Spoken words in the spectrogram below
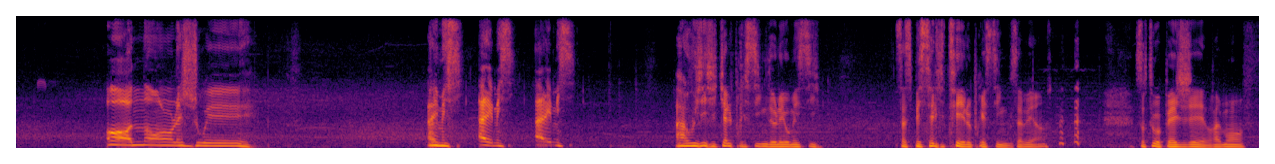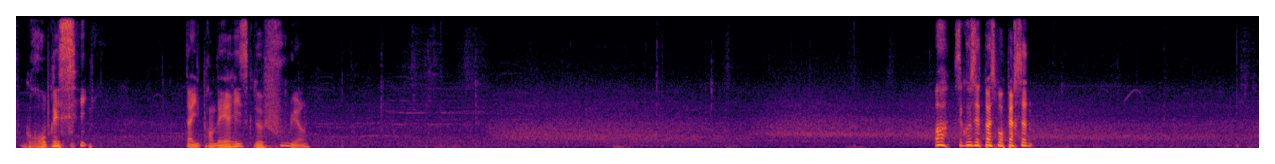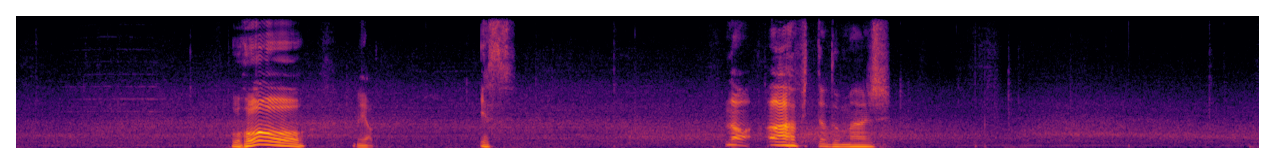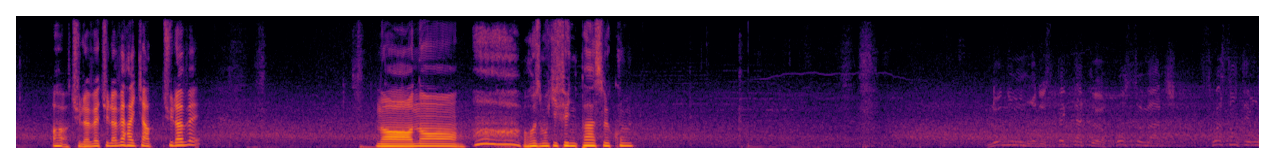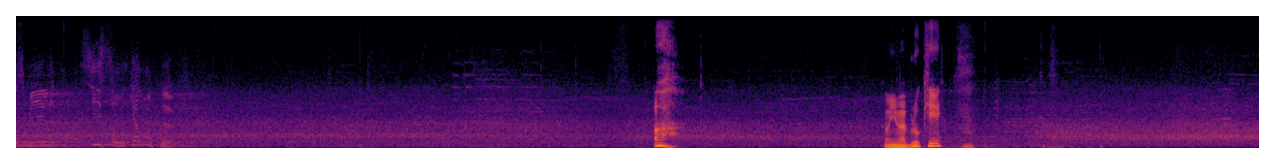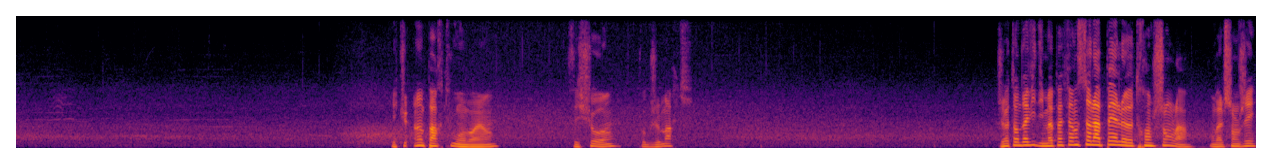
Oh non, laisse jouer. Allez, Messi. Allez, Messi. Allez, Messi. Ah oui, quel pressing de Léo Messi. Sa spécialité, le pressing, vous savez. Hein. Surtout au PSG, vraiment gros pressing. Putain, il prend des risques de fou, lui. Hein. Oh, c'est quoi cette passe pour personne? Oh oh Merde. Yes. Non Ah putain, dommage. Oh, tu l'avais, tu l'avais, Ricard, tu l'avais. Non, non. Oh, heureusement qu'il fait une passe, le con. il m'a bloqué. A que un partout en vrai. Hein. C'est chaud, hein. Faut que je marque. Jonathan David, il m'a pas fait un seul appel euh, tranchant là. On va le changer.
